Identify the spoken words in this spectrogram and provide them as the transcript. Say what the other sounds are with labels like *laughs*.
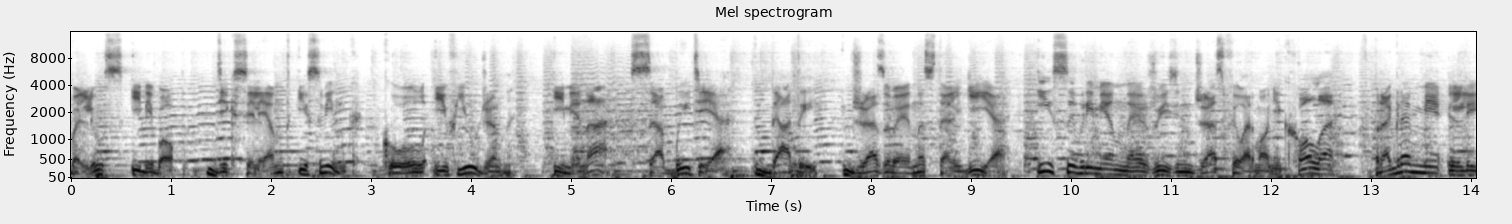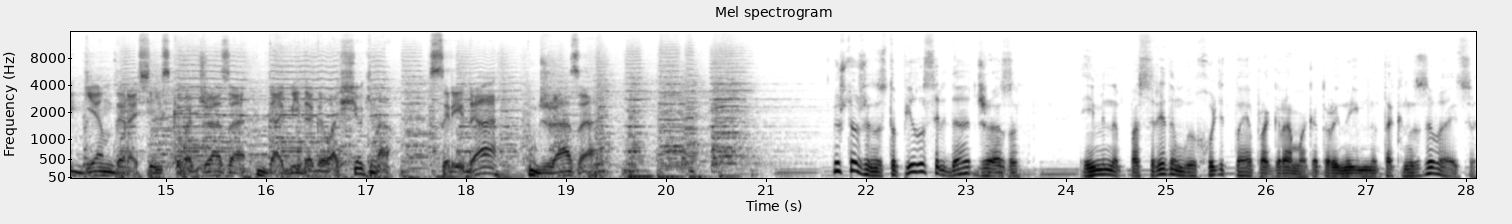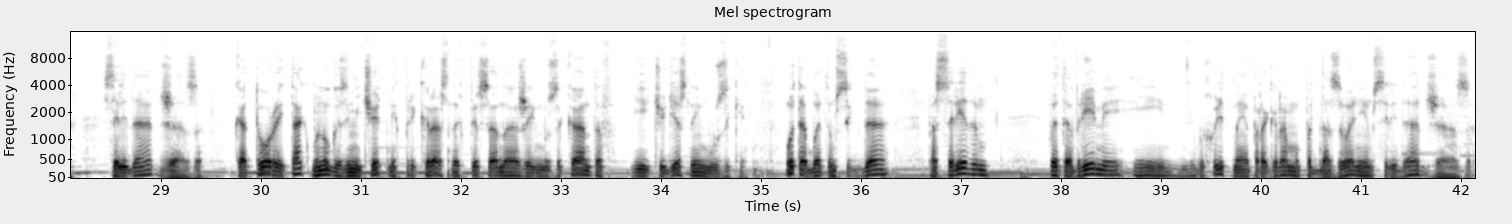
блюз и бибоп, дикселент и свинг, кул и фьюджен. Имена, события, даты, джазовая ностальгия и современная жизнь джаз-филармоник Холла в программе «Легенды российского джаза» Давида Голощекина. Среда джаза. Ну что же, наступила среда джаза. Именно по средам выходит моя программа, которая именно так и называется «Среда джаза», которой так много замечательных, прекрасных персонажей, музыкантов и чудесной музыки. Вот об этом всегда по средам в это время и выходит моя программа под названием «Среда джаза».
